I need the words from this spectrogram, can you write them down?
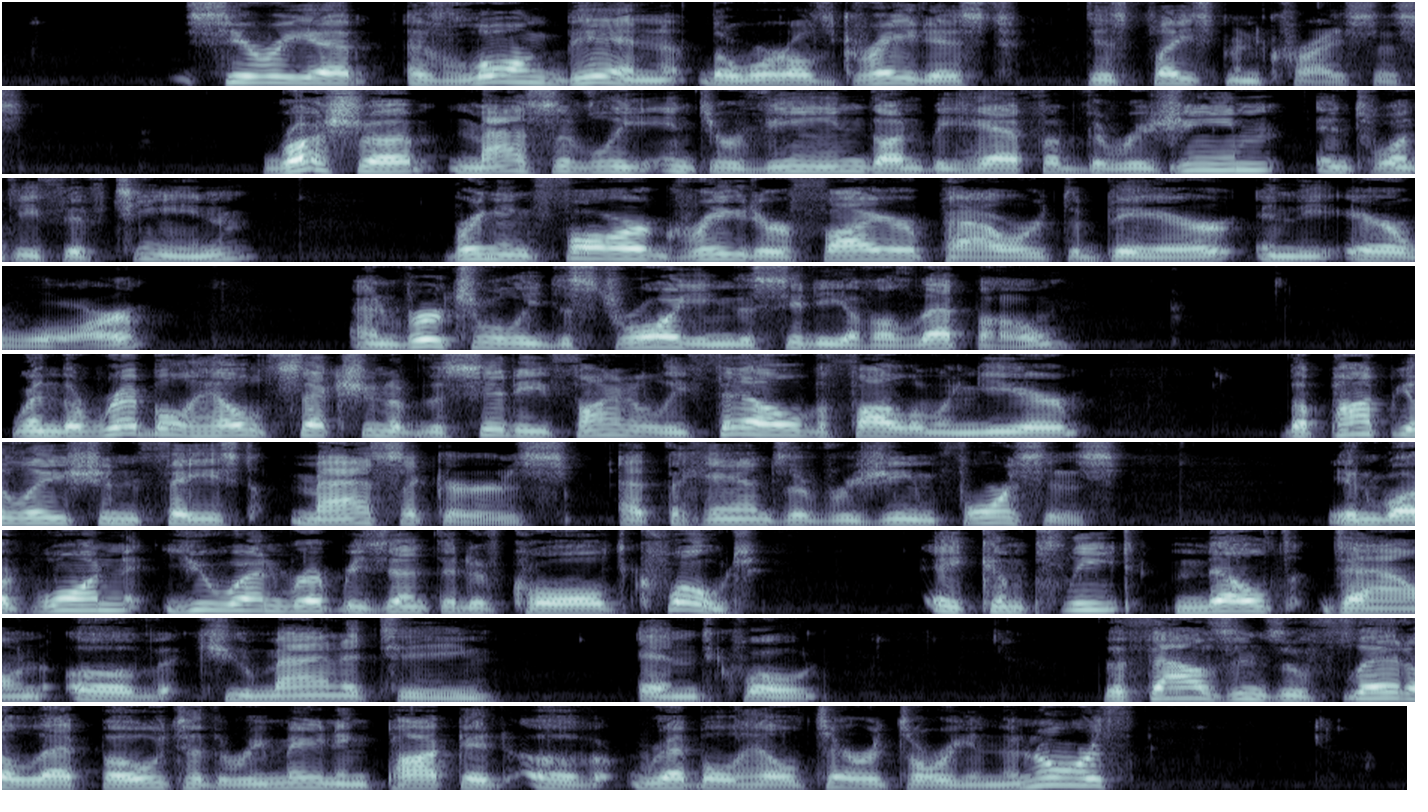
Syria has long been the world's greatest displacement crisis. Russia massively intervened on behalf of the regime in 2015, bringing far greater firepower to bear in the air war and virtually destroying the city of Aleppo. When the rebel held section of the city finally fell the following year, the population faced massacres at the hands of regime forces in what one UN representative called, quote, a complete meltdown of humanity, end quote. The thousands who fled Aleppo to the remaining pocket of rebel held territory in the north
